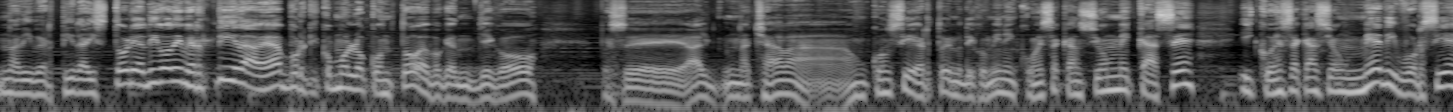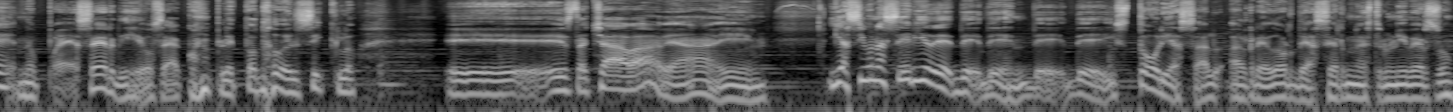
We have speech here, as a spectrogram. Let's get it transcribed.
una divertida historia, digo divertida, ¿verdad? Porque como lo contó, porque llegó pues eh, una chava a un concierto y nos dijo, miren, con esa canción me casé y con esa canción me divorcié. No puede ser, dije, o sea, completó todo el ciclo eh, esta chava, Y, así una serie de, historias alrededor de hacer nuestro universo.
